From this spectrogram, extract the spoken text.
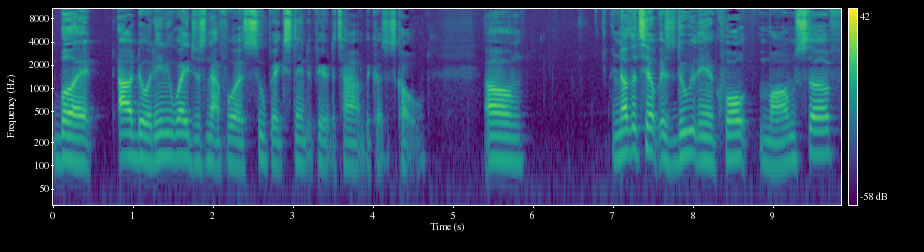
but I'll do it anyway, just not for a super extended period of time because it's cold. Um, another tip is do the quote mom stuff.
